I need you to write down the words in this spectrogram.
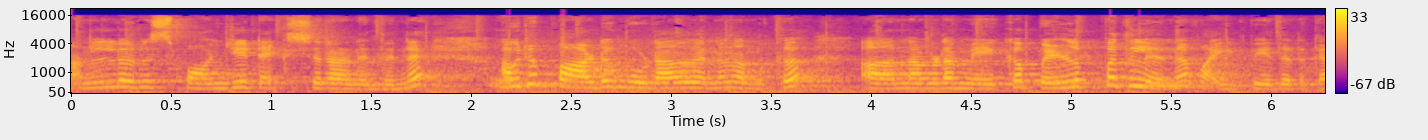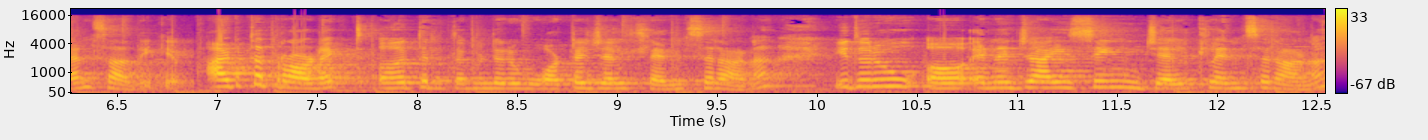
നല്ലൊരു സ്പോഞ്ചി ടെക്സ്ചറാണ് ഇതിന്റെ. ഒരു പാടും കൂടാതെ തന്നെ നമുക്ക് നമ്മുടെ മേക്കപ്പ് എളുപ്പത്തിൽ തന്നെ വൈപ്പ് ചെയ്തെടുക്കാൻ സാധിക്കും. അടുത്ത പ്രോഡക്റ്റ് ഏർത്ത് റിത്തമിന്റെ ഒരു വാട്ടർ ജെൽ ക്ലെൻസർ ആണ്. ഇതൊരു എനർജൈസിങ് ജെൽ ക്ലെൻസർ ആണ്.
